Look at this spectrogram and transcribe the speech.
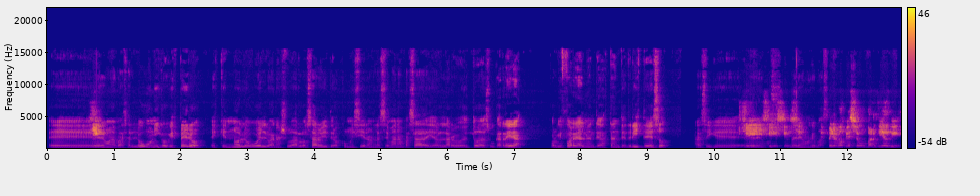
Eh, veremos qué pasa. Lo único que espero es que no lo vuelvan a ayudar los árbitros como hicieron la semana pasada y a lo largo de toda su carrera, porque fue realmente bastante triste eso. Así que veremos, qué pasa. Esperemos que sea un partido que,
